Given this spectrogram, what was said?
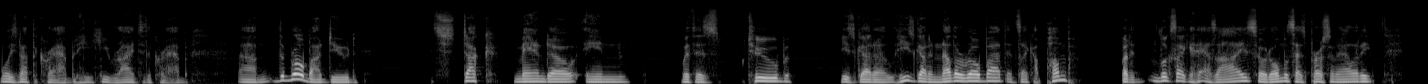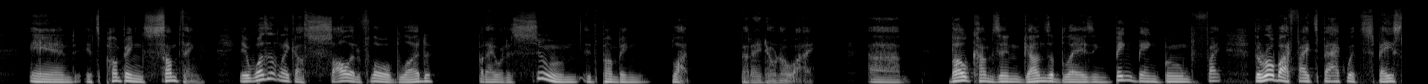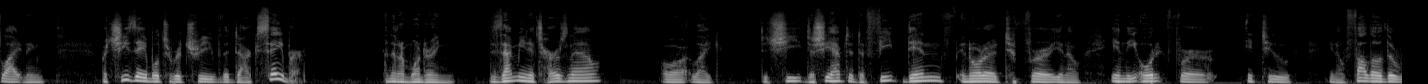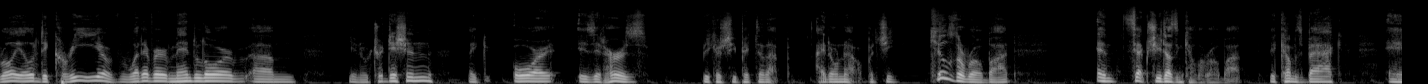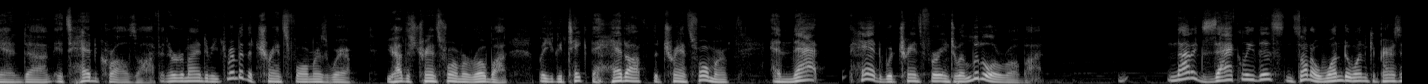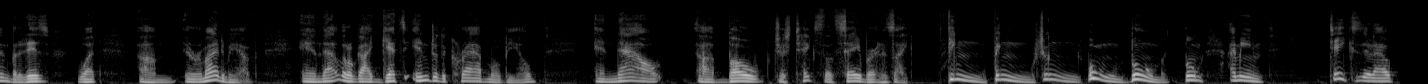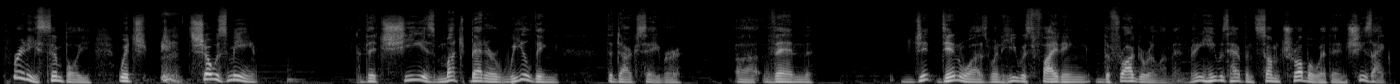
well he's not the crab but he he rides the crab um, the robot dude stuck mando in with his tube he's got a he's got another robot that's like a pump but it looks like it has eyes so it almost has personality and it's pumping something it wasn't like a solid flow of blood but I would assume it's pumping blood, but I don't know why. Uh, Bo comes in, guns a blazing, bing, bang, boom. Fight. The robot fights back with space lightning, but she's able to retrieve the dark saber. And then I'm wondering, does that mean it's hers now, or like, did she does she have to defeat Din in order to for you know in the order for it to you know follow the royal decree of whatever Mandalore um, you know tradition like or is it hers because she picked it up? I don't know, but she kills the robot, and except she doesn't kill the robot. It comes back and um, its head crawls off. And it reminded me, do you remember the Transformers where you have this Transformer robot, but you could take the head off the Transformer and that head would transfer into a little robot? Not exactly this. It's not a one to one comparison, but it is what um, it reminded me of. And that little guy gets into the crab mobile, and now uh, Bo just takes the saber and it's like, fing, fing, shing, boom, boom, boom. I mean, takes it out pretty simply, which shows me that she is much better wielding the dark saber uh, than J- Din was when he was fighting the Frog Gorilla Man. I mean, he was having some trouble with it, and she's like,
